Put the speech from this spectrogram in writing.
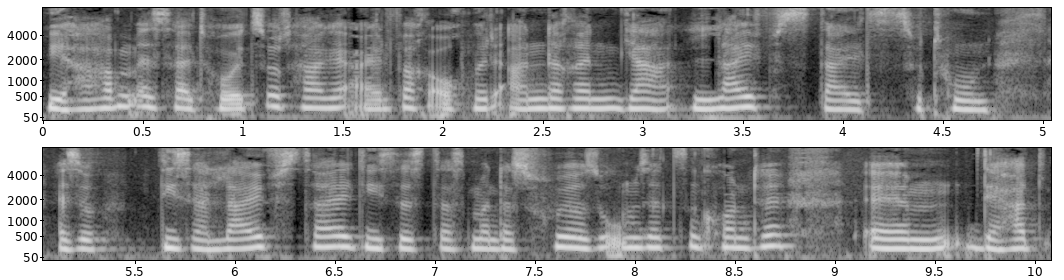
wir haben es halt heutzutage einfach auch mit anderen, ja, Lifestyles zu tun. Also dieser Lifestyle, dieses, dass man das früher so umsetzen konnte, ähm, der hat,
